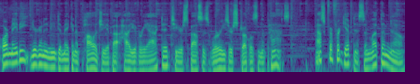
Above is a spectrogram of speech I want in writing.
Or maybe you're going to need to make an apology about how you've reacted to your spouse's worries or struggles in the past. Ask for forgiveness and let them know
